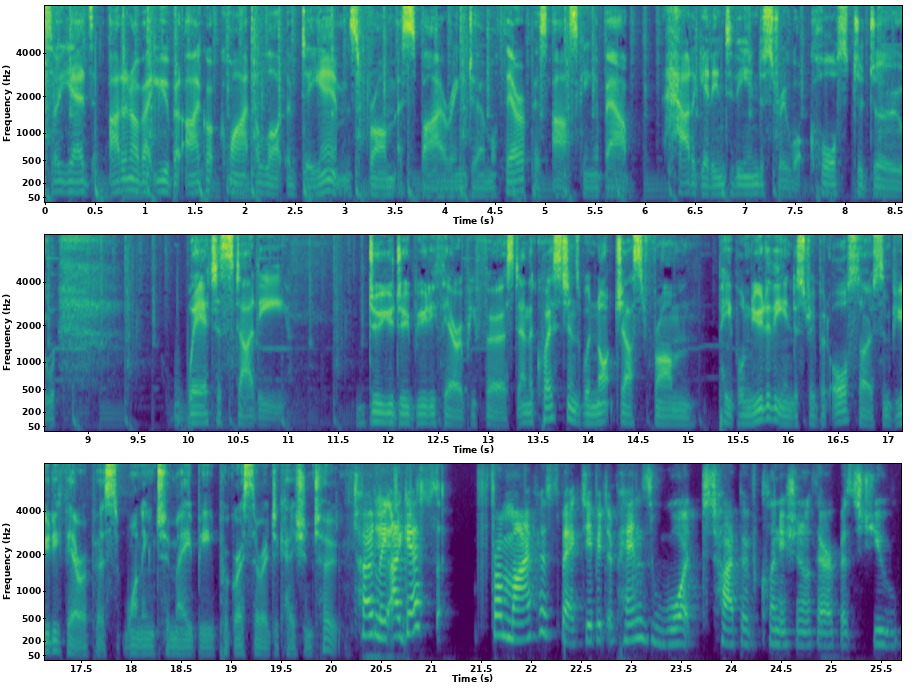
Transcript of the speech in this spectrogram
So, Yads, I don't know about you, but I got quite a lot of DMs from aspiring dermal therapists asking about how to get into the industry, what course to do, where to study. Do you do beauty therapy first? And the questions were not just from people new to the industry, but also some beauty therapists wanting to maybe progress their education too. Totally. I guess from my perspective, it depends what type of clinician or therapist you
